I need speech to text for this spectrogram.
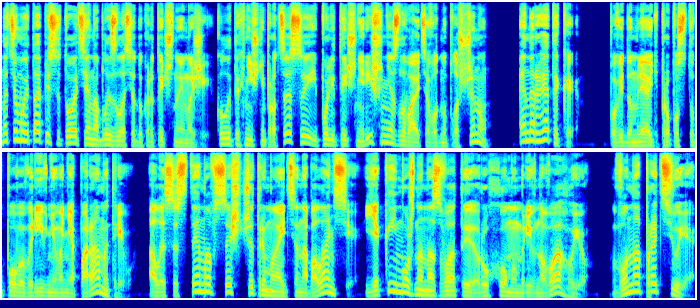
На цьому етапі ситуація наблизилася до критичної межі, коли технічні процеси і політичні рішення зливаються в одну площину. Енергетики повідомляють про поступове вирівнювання параметрів, але система все ще тримається на балансі, який можна назвати рухомим рівновагою. Вона працює,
